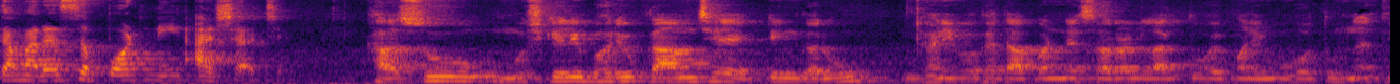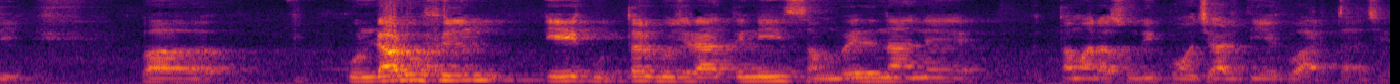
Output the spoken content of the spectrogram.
તમારા સપોર્ટની આશા છે. ખાસું મુશ્કેલી ભર્યું કામ છે એક્ટિંગ કરવું. ઘણી વખત આપણને સરળ લાગતું હોય પણ એવું હોતું નથી. કુંડાળુ ફિલ્મ એક ઉત્તર ગુજરાતની સંવેદનાને તમારા સુધી પહોંચાડતી એક વાર્તા છે.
